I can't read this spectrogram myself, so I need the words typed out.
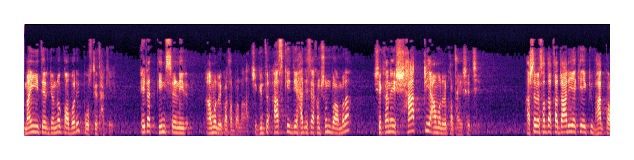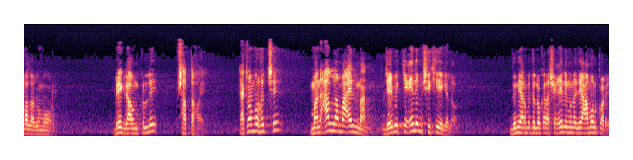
মাইতের জন্য কবরে পৌঁছতে থাকে। এটা তিন শ্রেণির আমলের কথা বলা আছে। কিন্তু আজকে যে হাদিস এখন শুনব আমরা, সেখানে সাতটি আমলের কথা এসেছে। আসলে সাদাকা জারিয়াকে একটু ভাগ করা যাবে মোর। ব্রেক ডাউন করলে সাতটা হয়। এক নম্বর হচ্ছে মানে আল্লামা এলমান যে ব্যক্তি এলেম শিখিয়ে গেল। দুনিয়ার মধ্যে লোকেরা সে এলেম অনুযায়ী আমল করে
